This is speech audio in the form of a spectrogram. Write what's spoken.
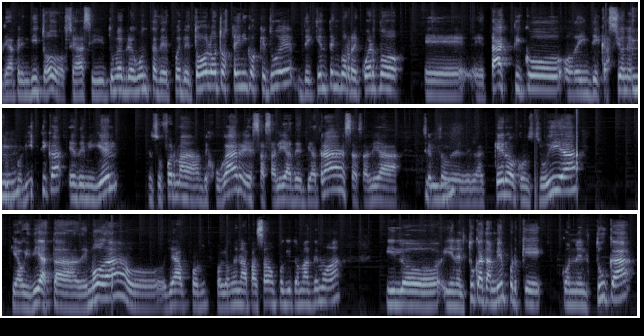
le aprendí todo. O sea, si tú me preguntas después de todos los otros técnicos que tuve, ¿de quién tengo recuerdo eh, eh, táctico o de indicaciones futbolísticas? Es de Miguel, en su forma de jugar, esa salida desde atrás, esa salida ¿cierto? desde el arquero construida, que hoy día está de moda, o ya por, por, lo menos ha pasado un poquito más de moda. Y, lo, y en el Tuca también, porque con el Tuca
